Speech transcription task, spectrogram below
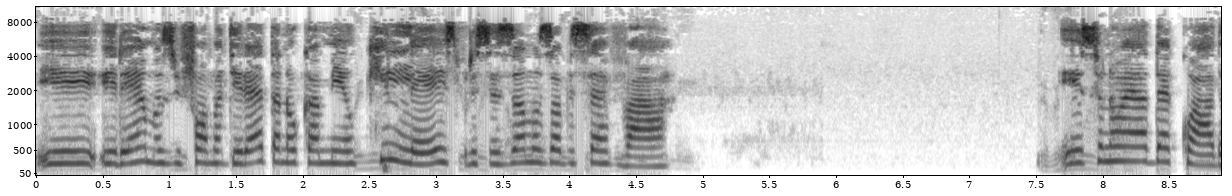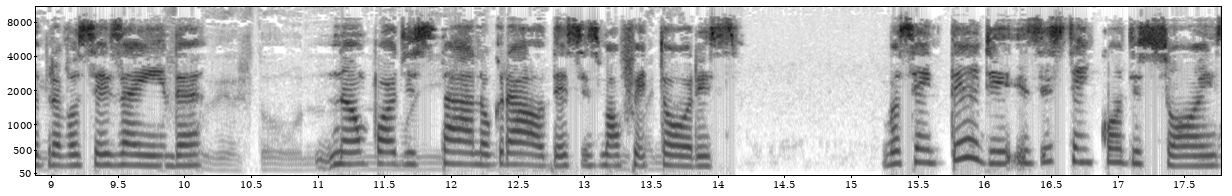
e iremos de forma direta no caminho. Que leis precisamos observar? Isso não é adequado para vocês ainda. Não pode estar no grau desses malfeitores. Você entende? Existem condições.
